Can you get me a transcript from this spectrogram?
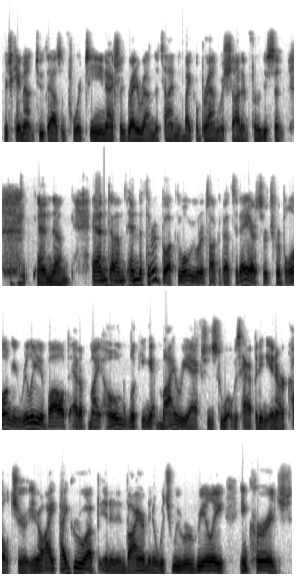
which came out in 2014, actually right around the time that Michael Brown was shot in Ferguson. Mm-hmm. And um, and um, and the third book, the one we want to talk about today, Our Search for Belonging, really evolved out of my own looking at my reactions to what was happening in our culture. You know, I, I grew up in an environment in which we were really encouraged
